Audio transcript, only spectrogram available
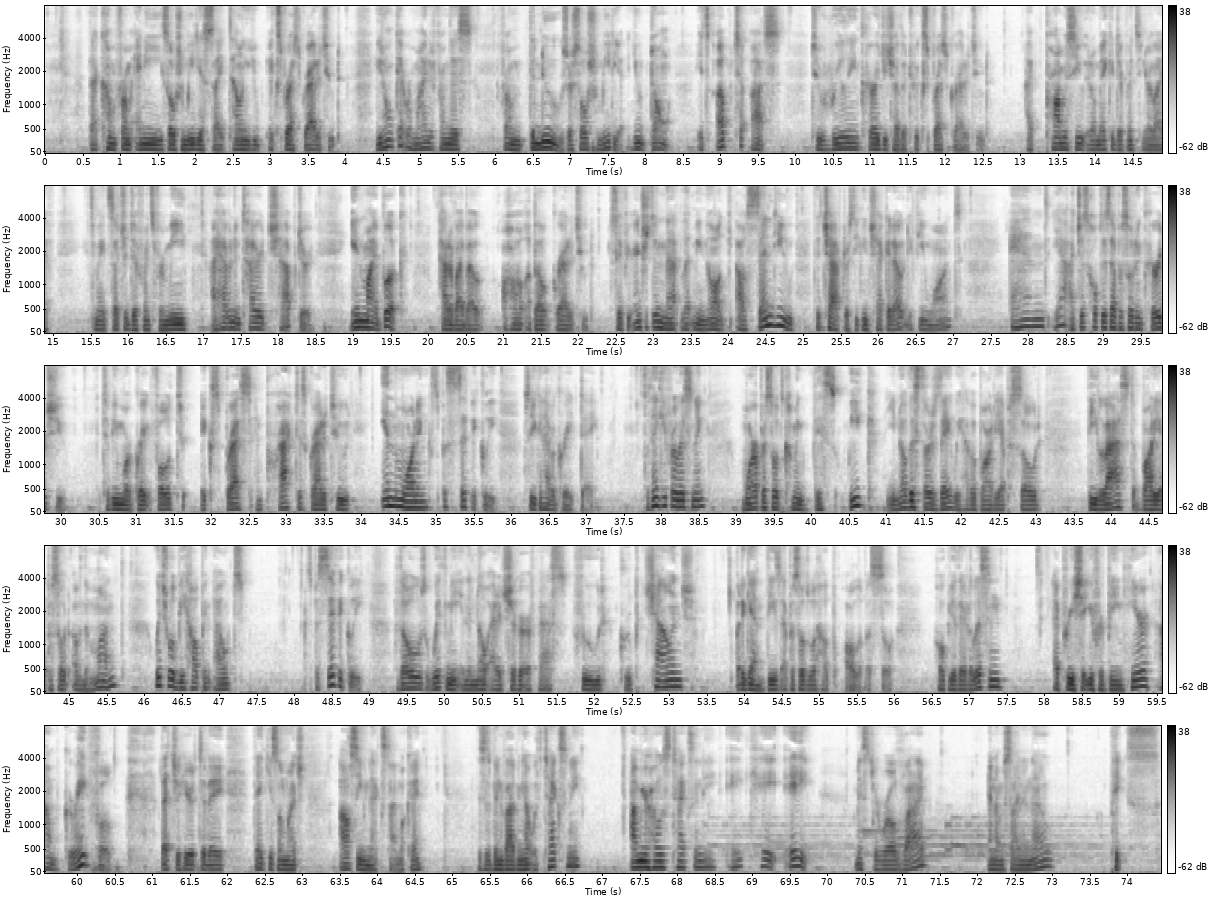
that come from any social media site telling you express gratitude. You don't get reminded from this from the news or social media. You don't. It's up to us to really encourage each other to express gratitude. I promise you it'll make a difference in your life. It's made such a difference for me. I have an entire chapter in my book, How to Vibe Out, all about gratitude. So if you're interested in that, let me know. I'll, I'll send you the chapter so you can check it out if you want. And yeah, I just hope this episode encouraged you to be more grateful, to express and practice gratitude in the morning specifically, so you can have a great day. So thank you for listening. More episodes coming this week. You know, this Thursday we have a body episode, the last body episode of the month, which will be helping out specifically those with me in the no added sugar or fast food group challenge. But again, these episodes will help all of us. So hope you're there to listen. I appreciate you for being here. I'm grateful that you're here today. Thank you so much. I'll see you next time, okay? This has been Vibing Out with Texany. I'm your host, Texany, aka Mr. World Vibe, and I'm signing out. Peace.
